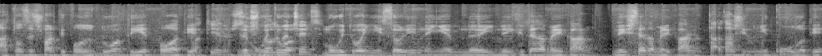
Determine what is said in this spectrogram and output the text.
ato se çfarë tifozët duan të jetë po atje. Dhe më kujtohet, më kujtohet një histori në një në në një qytet amerikan, në një shtet amerikan, ta ta shitën një kullë atje,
